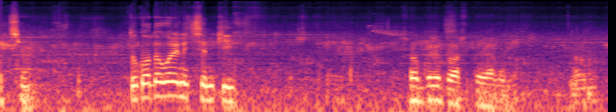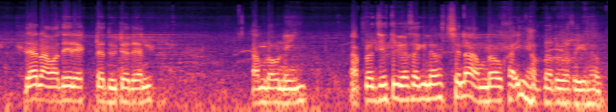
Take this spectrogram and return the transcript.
আচ্ছা। তো কত করে নিচ্ছেন কি? সবগুলো দশ টাকা করে। দেন আমাদের একটা দুইটা দেন। আমরাও নেই। আপনার যেহেতু বেচা কিনা হচ্ছে না আমরাও খাই আপনারও বেচা কিনা হবে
